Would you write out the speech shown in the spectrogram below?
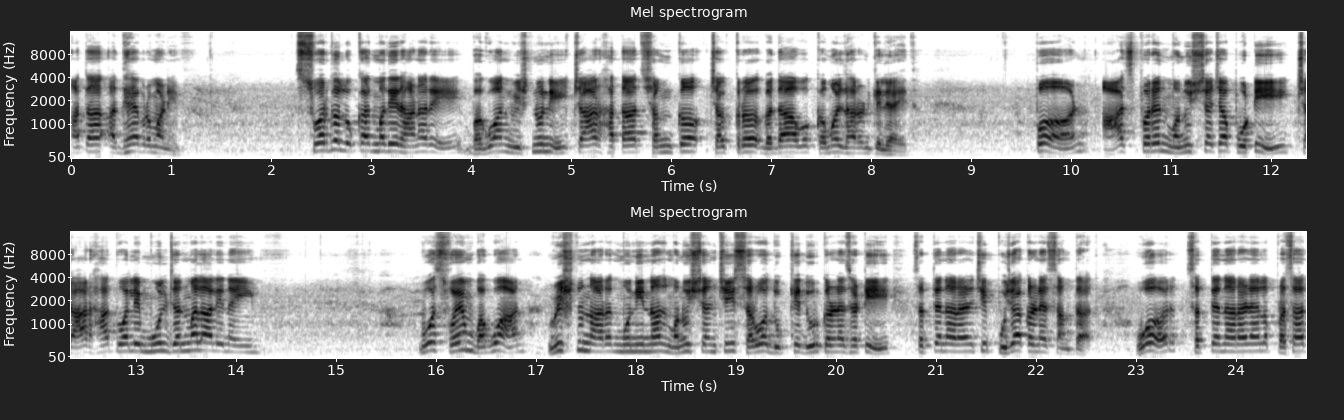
आता अध्यायाप्रमाणे स्वर्ग लोकांमध्ये राहणारे भगवान विष्णूंनी चार हातात शंख चक्र गदा व कमळ धारण केले आहेत. पण आजपर्यंत मनुष्याच्या पोटी चार हातवाले मूल जन्माला आले नाही. व स्वयं भगवान विष्णू नारद मुनींना मनुष्यांची सर्व दुःखे दूर करण्यासाठी सत्यनारायणाची पूजा करण्यास सांगतात. वर सत्यनारायणाला प्रसाद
